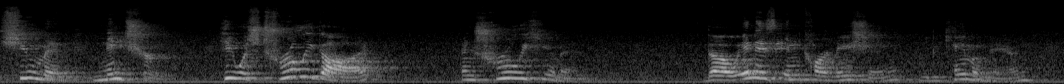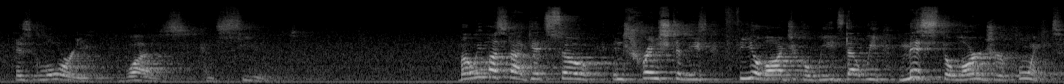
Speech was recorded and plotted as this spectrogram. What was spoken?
human nature. He was truly God and truly human. Though in his incarnation, he became a man, his glory was concealed. But we must not get so entrenched in these theological weeds that we miss the larger point.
